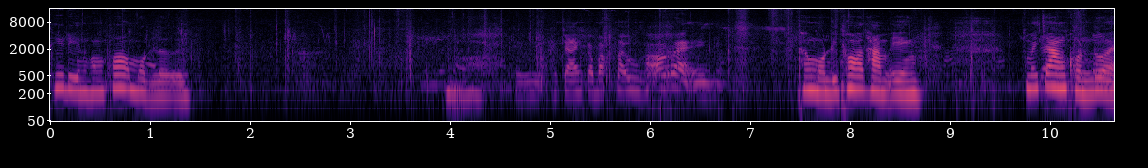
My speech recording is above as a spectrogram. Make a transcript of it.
ที่ดินของพ่อหมดเลยอาจารย์กับบักตูเขาอะไรทั้งหมดที่พ่อทำเอง ไม่จ้างคนด้วย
